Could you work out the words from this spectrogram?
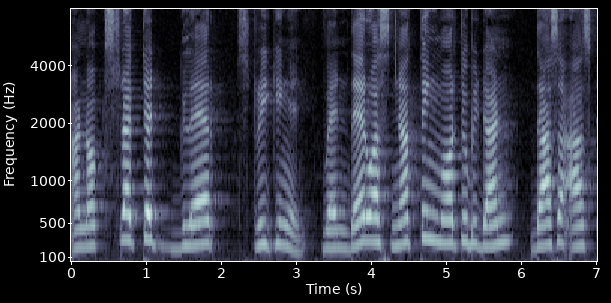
unobstructed glare streaking in. When there was nothing more to be done, Dasa asked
